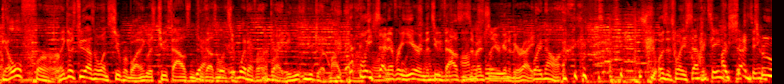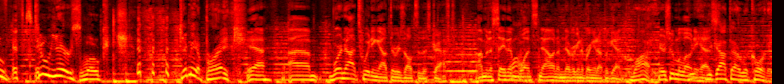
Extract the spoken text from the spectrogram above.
Dilfer. I think it was 2001 Super Bowl. I think it was 2000 Yeah, 2001 Super Bowl. whatever. Right, you, you get my point. Well, you said every year in the I mean, 2000s, eventually you're gonna be right. Right now, Was it 2017? I or said two, 15? two years, Luke. Give me a break. Yeah, um, we're not tweeting out the results of this draft. I'm going to say them Why? once now, and I'm never going to bring it up again. Why? Here's who Maloney You- has. You got that recorded,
